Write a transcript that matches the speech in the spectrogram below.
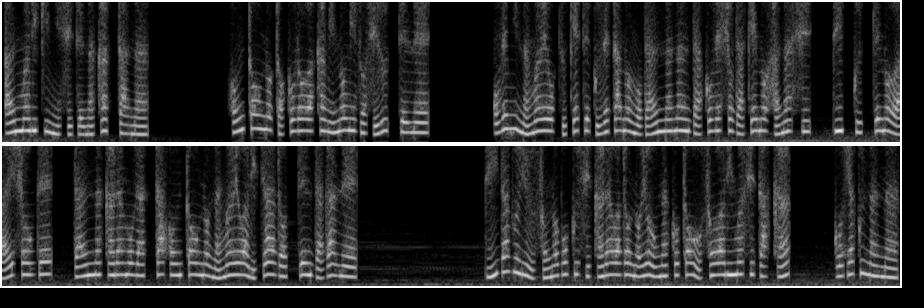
あんまり気にしてなかったな。本当のところは神の溝知るってね。俺に名前を付けてくれたのも旦那なんだこれ書だけの話、リックってのは愛称で、旦那からもらった本当の名前はリチャードってんだがね。TW その牧師からはどのようなことを教わりましたか ?507、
